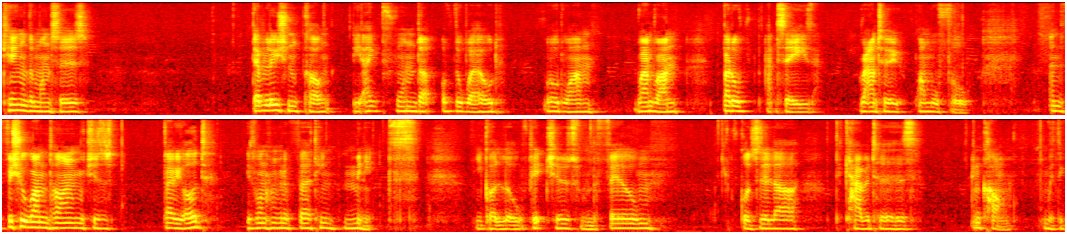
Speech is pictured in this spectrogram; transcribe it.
King of the Monsters, The Evolution of Kong, The Eighth Wonder of the World, World 1, round one, battle at seas, round two, one will fall. And the official runtime, which is very odd, is 113 minutes. You got little pictures from the film, Godzilla, the characters, and Kong with the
